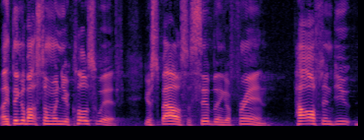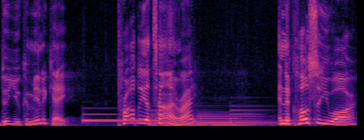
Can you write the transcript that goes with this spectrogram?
Like, think about someone you're close with your spouse, a sibling, a friend. How often do you, do you communicate? Probably a ton, right? And the closer you are,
